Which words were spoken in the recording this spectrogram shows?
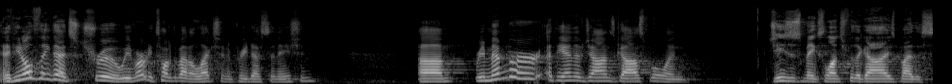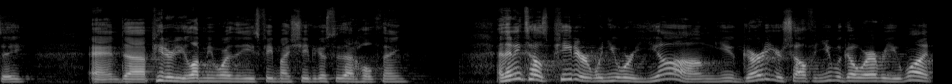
And if you don't think that's true, we've already talked about election and predestination. Um, remember at the end of John's gospel when Jesus makes lunch for the guys by the sea? And uh, Peter, do you love me more than these? Feed my sheep. He goes through that whole thing. And then he tells Peter, when you were young, you girded yourself and you would go wherever you want.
